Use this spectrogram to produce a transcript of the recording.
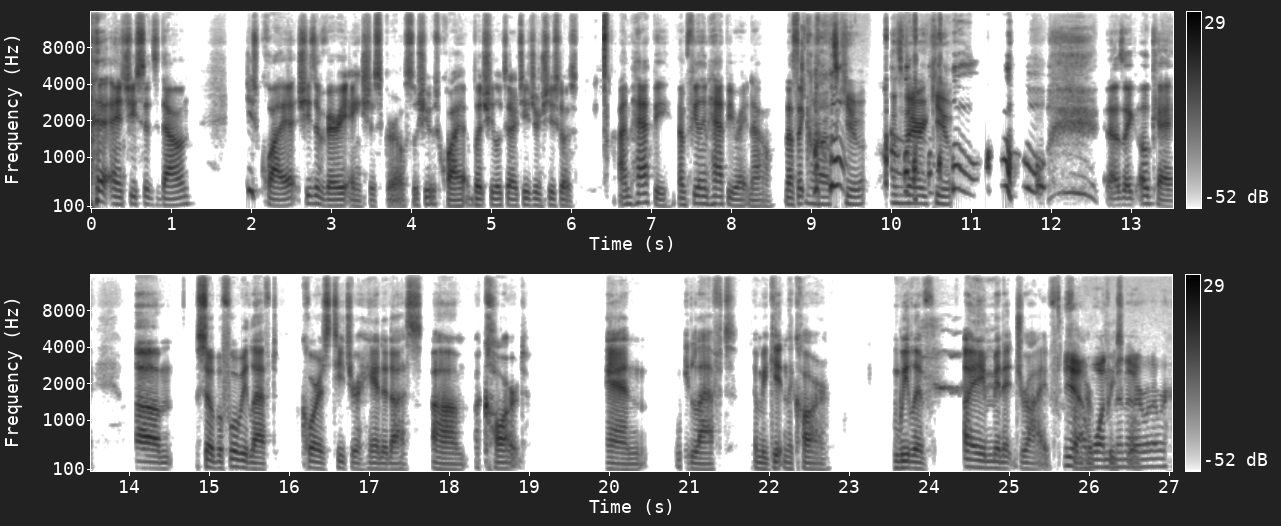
and she sits down she's quiet. She's a very anxious girl, so she was quiet. But she looks at her teacher and she goes, "I'm happy. I'm feeling happy right now." And I was like, Oh, that's cute. That's very cute. and I was like, "Okay." Um, so before we left, Cora's teacher handed us um, a card, and we left. And we get in the car. And we live a minute drive. Yeah, one minute or whatever.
